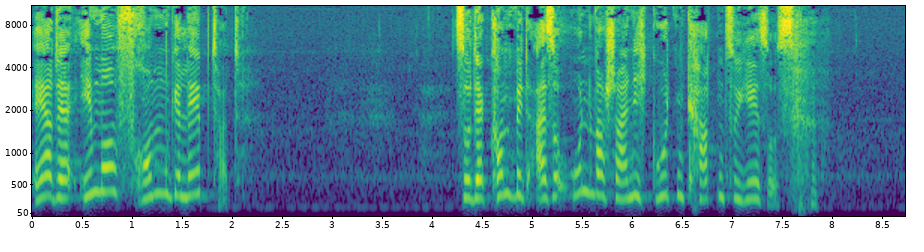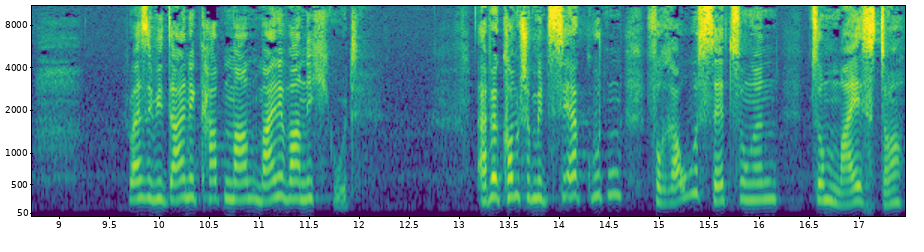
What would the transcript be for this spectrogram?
Er, der immer fromm gelebt hat. So, der kommt mit also unwahrscheinlich guten Karten zu Jesus. Ich weiß nicht, wie deine Karten waren, meine waren nicht gut. Aber er kommt schon mit sehr guten Voraussetzungen zum Meister.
